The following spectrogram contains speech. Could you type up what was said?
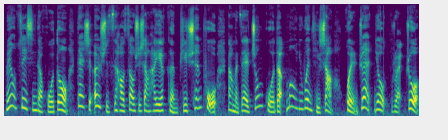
没有最新的活动，但是二十四号造势上他也狠批川普。那么在中国的贸易。问题上混乱又软弱，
